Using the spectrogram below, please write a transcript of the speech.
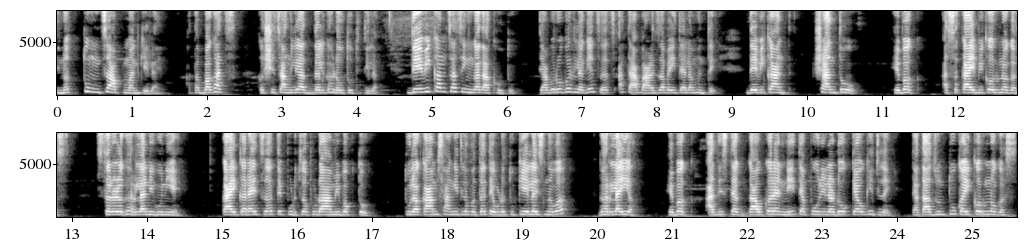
तिनं तुमचा अपमान केला आहे आता बघाच कशी चांगली अद्दल घडवतो ती तिला. देविकांचा चिंगा दाखवतो. त्याबरोबर लगेचच आता बाळजाबाई त्याला म्हणते देविकांत शांत हो. हे बघ असं काय बी करू नगस. सरळ घरला निघून ये. काय करायचं ते पुढचं पुढं आम्ही बघतो. तुला काम सांगितलं होतं तेवढं तू केलंयस नवं घरला ये. हे बघ आधीच त्या गावकऱ्यांनी त्या पोरीला डोक्यावर घेतलंय. त्यात अजून तू काही करू नगस.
